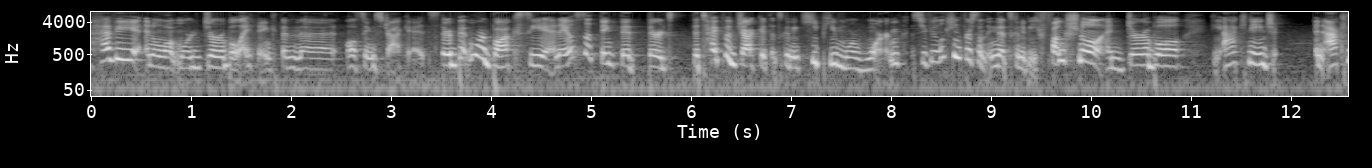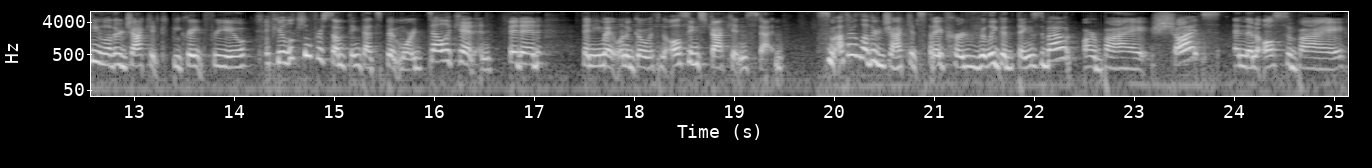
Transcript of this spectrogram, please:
heavy and a lot more durable, I think, than the All Saints jackets. They're a bit more boxy, and I also think that they're the type of jacket that's gonna keep you more warm. So if you're looking for something that's gonna be functional and durable, the Acne an acne leather jacket could be great for you. If you're looking for something that's a bit more delicate and fitted, then you might want to go with an All Saints jacket instead. Some other leather jackets that I've heard really good things about are by Schott and then also by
